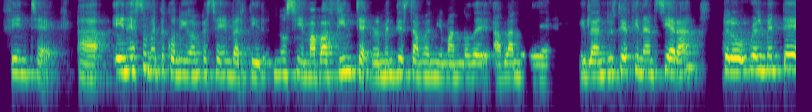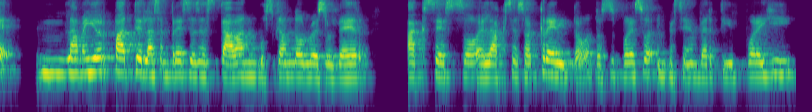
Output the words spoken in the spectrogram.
fintech. Ah, en ese momento cuando yo empecé a invertir no se llamaba fintech, realmente estaban llamando de, hablando de la industria financiera, pero realmente mm, la mayor parte de las empresas estaban buscando resolver acceso, el acceso a crédito. Entonces, por eso empecé a invertir por allí.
